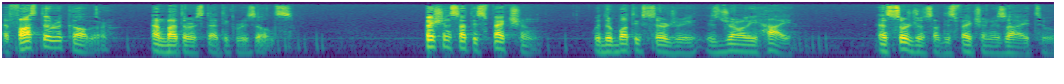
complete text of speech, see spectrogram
a faster recovery, and better aesthetic results. Patient satisfaction with robotic surgery is generally high, and surgeon satisfaction is high too.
